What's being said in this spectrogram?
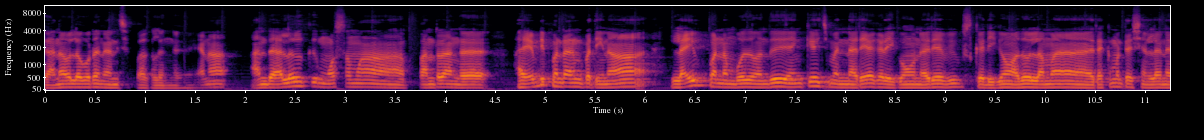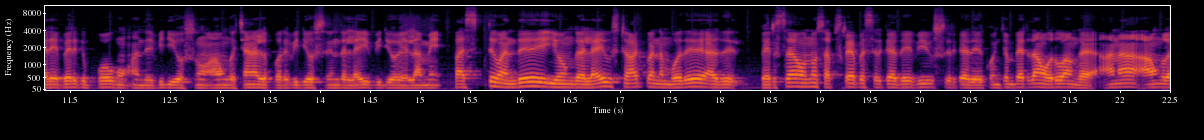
கனவுல கூட நினச்சி பார்க்கலங்க. ஏன்னா அந்த அளவுக்கு மோசமாக பண்ணுறாங்க அது எப்படி பண்ணுறாங்கன்னு பார்த்தீங்கன்னா லைவ் பண்ணும்போது வந்து என்கேஜ்மெண்ட் நிறையா கிடைக்கும் நிறைய வியூஸ் கிடைக்கும். அதுவும் இல்லாமல் ரெக்கமெண்டேஷனில் நிறைய பேருக்கு போகும் அந்த வீடியோஸும் அவங்க சேனலில் போகிற வீடியோஸ் இந்த லைவ் வீடியோ எல்லாமே. ஃபஸ்ட்டு வந்து இவங்க லைவ் ஸ்டார்ட் பண்ணும்போது அது பெருசாக ஒன்றும் சப்ஸ்கிரைபர்ஸ் இருக்காது வியூஸ் இருக்காது. கொஞ்சம் பேர் தான் வருவாங்க. ஆனால் அவங்கள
